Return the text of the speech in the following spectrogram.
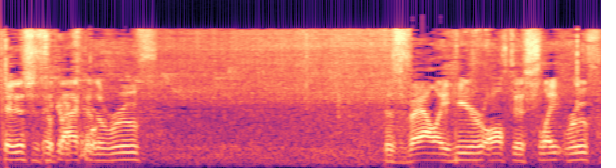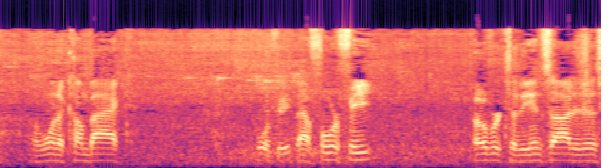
Okay, this is the Make back of the roof. This valley here off this slate roof. I want to come back Four feet. about four feet over to the inside of this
